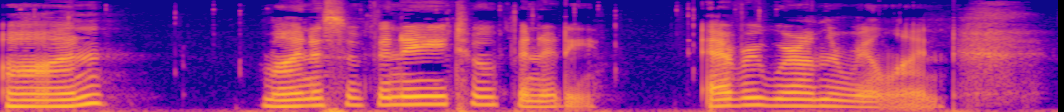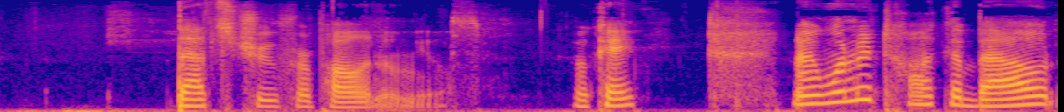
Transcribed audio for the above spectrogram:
on minus infinity to infinity, everywhere on the real line. That's true for polynomials. Okay? Now I want to talk about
